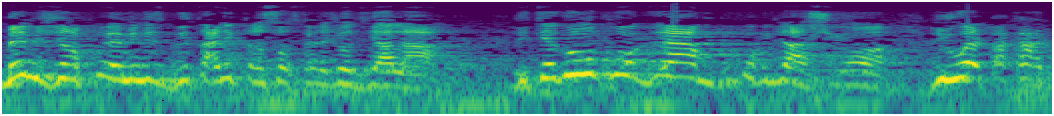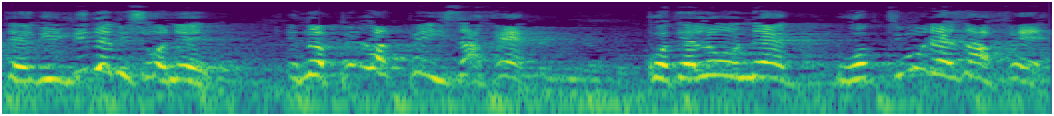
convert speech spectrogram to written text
Même Jean-Premier ministre britannique, dans fait, je dis à la, il était un programme pour la population, il n'a pas atterri, il démissionné. Et dans plus d'autres pays, ça fait. Côté là, on est, ou optimum des affaires,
